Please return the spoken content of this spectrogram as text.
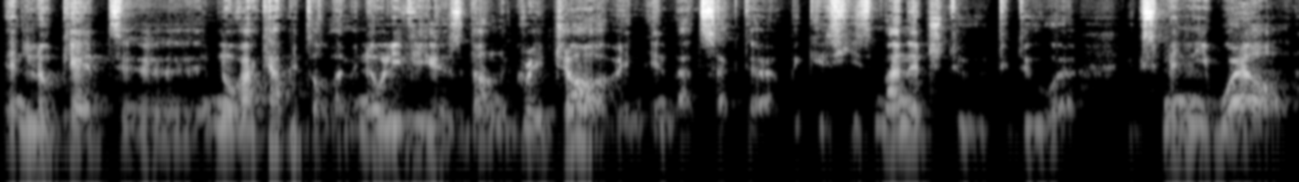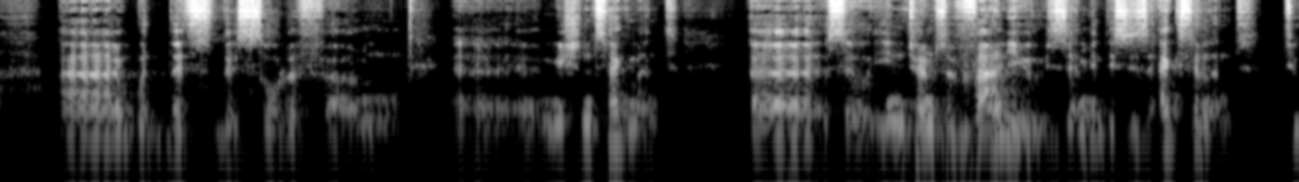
and look at uh, Nova Capital. I mean, Olivier has done a great job in, in that sector because he's managed to to do uh, extremely well uh, with this this sort of um, mission segment. so, in terms of values, I mean, this is excellent to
